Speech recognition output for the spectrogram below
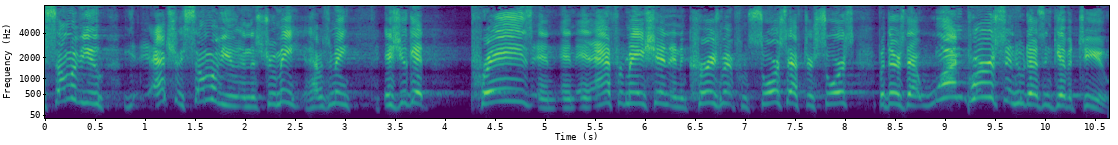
Some of you, actually, some of you, and this is true me, it happens to me, is you get praise and, and, and, affirmation and encouragement from source after source, but there's that one person who doesn't give it to you.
